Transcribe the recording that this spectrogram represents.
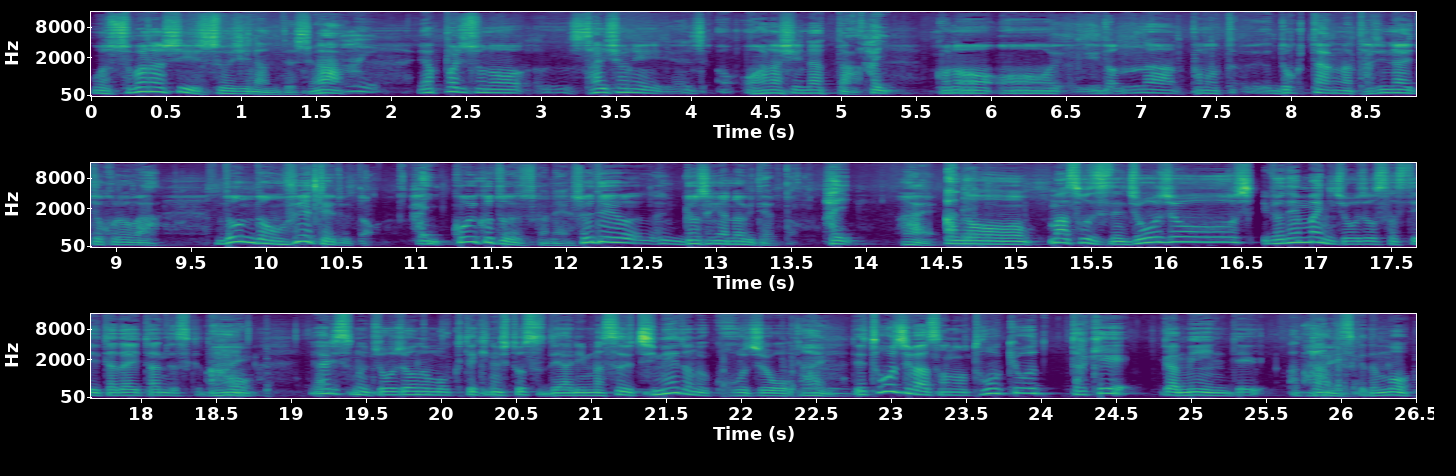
これ素晴らしい数字なんですが、はい。やっぱりその最初にお話になった、はい。このおいろんなこのドクターが足りないところがどんどん増えていると、はい。こういうことですかね。それで業績が伸びてると。はい。はい。あのーまあそうですね、上場、4年前に上場させていただいたんですけども、はい。やはりその上場の目的の一つであります知名度の向上、はい。で当時はその東京だけがメインであったんですけども、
